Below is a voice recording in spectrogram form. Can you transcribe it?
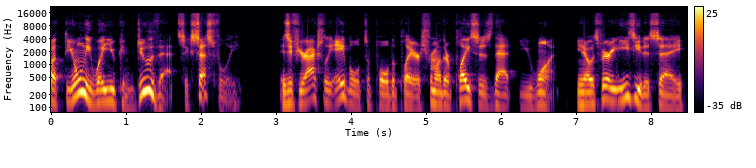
But the only way you can do that successfully is if you're actually able to pull the players from other places that you want. You know, it's very easy to say,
